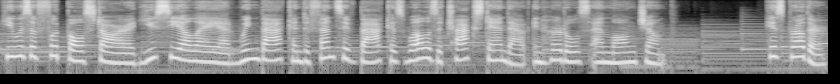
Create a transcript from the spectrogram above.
He was a football star at UCLA at wingback and defensive back as well as a track standout in hurdles and long jump. His brother,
